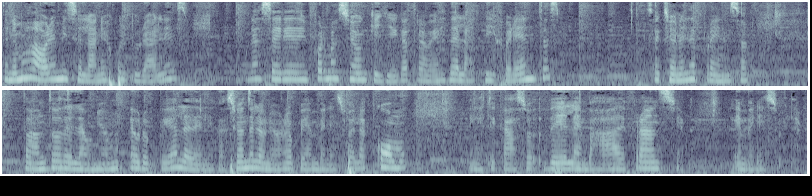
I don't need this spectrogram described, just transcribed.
Tenemos ahora en Misceláneos Culturales una serie de información que llega a través de las diferentes secciones de prensa, tanto de la Unión Europea, la delegación de la Unión Europea en Venezuela, como, en este caso, de la Embajada de Francia en Venezuela.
